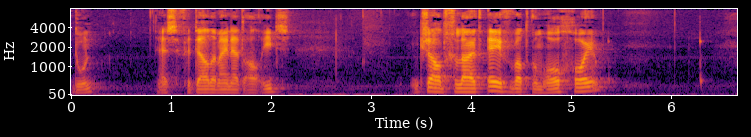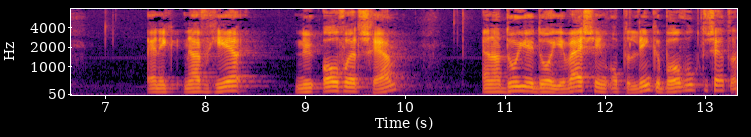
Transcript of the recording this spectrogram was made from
doen. Hij vertelde mij net al iets. Ik zal het geluid even wat omhoog gooien. En ik navigeer nu over het scherm. En dat doe je door je wijziging op de linkerbovenhoek te zetten.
